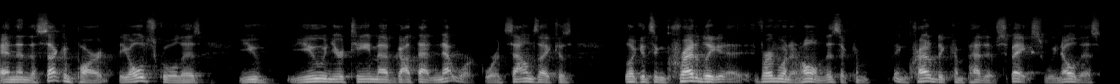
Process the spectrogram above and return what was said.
And then the second part, the old school, is you've you and your team have got that network where it sounds like because look, it's incredibly uh, for everyone at home. This is a com- incredibly competitive space. We know this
